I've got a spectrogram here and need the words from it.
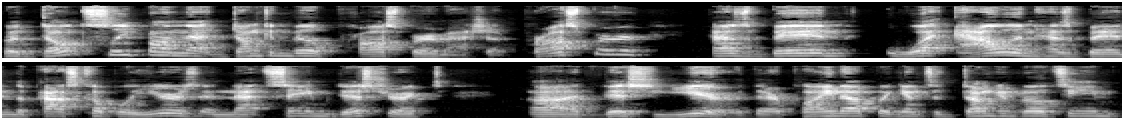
But don't sleep on that Duncanville Prosper matchup. Prosper has been what Allen has been the past couple of years in that same district uh, this year. They're playing up against a Duncanville team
